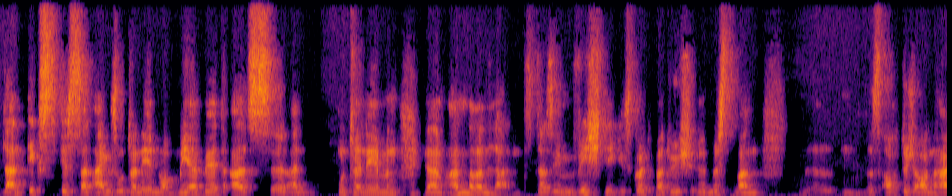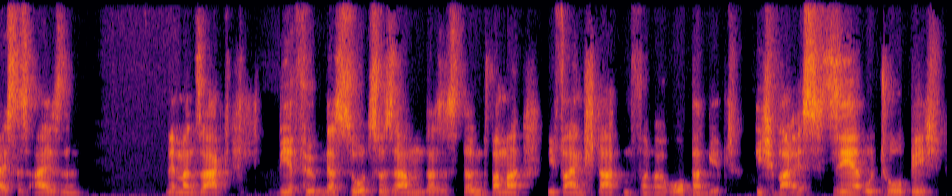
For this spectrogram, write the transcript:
Land X ist sein eigenes Unternehmen noch mehr wert als äh, ein Unternehmen in einem anderen Land. Das ist eben wichtig. Es könnte natürlich, äh, müsste man, äh, das ist auch durchaus ein heißes Eisen, wenn man sagt, wir fügen das so zusammen, dass es irgendwann mal die Vereinigten Staaten von Europa gibt. Ich weiß, sehr utopisch.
